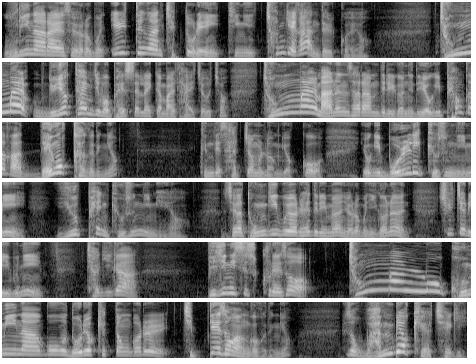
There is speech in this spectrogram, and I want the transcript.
우리나라에서 여러분 1등한 책도 레이팅이 1,000개가 안 될 거예요. 정말 뉴욕 타임즈 뭐 베스트셀러니까 말 다 했죠. 그렇죠? 정말 많은 사람들이 읽었는데 여기 평가가 냉혹하거든요. 근데 4점을 넘겼고 여기 몰리 교수님이 유펜 교수님이에요. 제가 동기부여를 해드리면 여러분 이거는 실제로 이분이 자기가 비즈니스 스쿨에서 정말로 고민하고 노력했던 거를 집대성한 거거든요. 그래서 완벽해요 책이.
